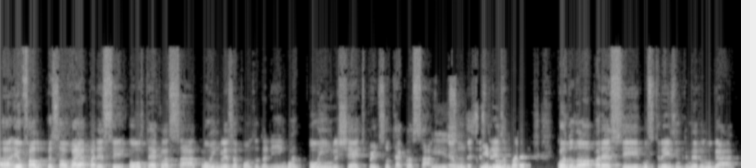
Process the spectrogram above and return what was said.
Uh, eu falo pro pessoal, vai aparecer ou tecla SAP, ou inglês à ponta da língua, ou English Experts ou tecla SAP. Isso, é um desses três. Quando não aparece os três em primeiro lugar,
